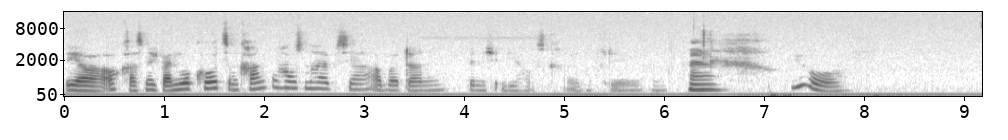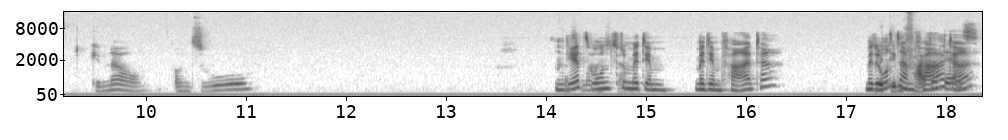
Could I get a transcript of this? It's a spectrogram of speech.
Ja, auch krass. Ne? Ich war nur kurz im Krankenhaus ein halbes Jahr, aber dann bin ich in die Hauskrankenpflege. Ja. Jo. Genau. Und so Und jetzt wohnst du mit dem, mit dem Vater? Mit, Mit dem unserem Vater, Vater? ist-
